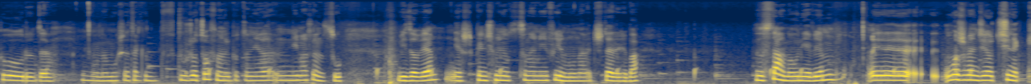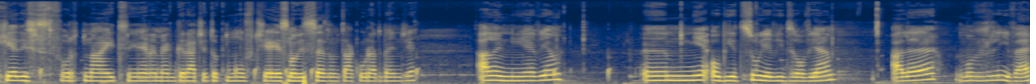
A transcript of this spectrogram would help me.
Kurde. No muszę tak dużo cofnąć, bo to nie, nie ma sensu. Widzowie, jeszcze 5 minut co najmniej filmu, nawet 4 chyba. Zostaną, nie wiem. Yy, może będzie odcinek kiedyś z Fortnite. Nie wiem, jak gracie, to mówcie. Jest nowy sezon, to akurat będzie. Ale nie wiem. Ym, nie obiecuję widzowie, ale możliwe,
